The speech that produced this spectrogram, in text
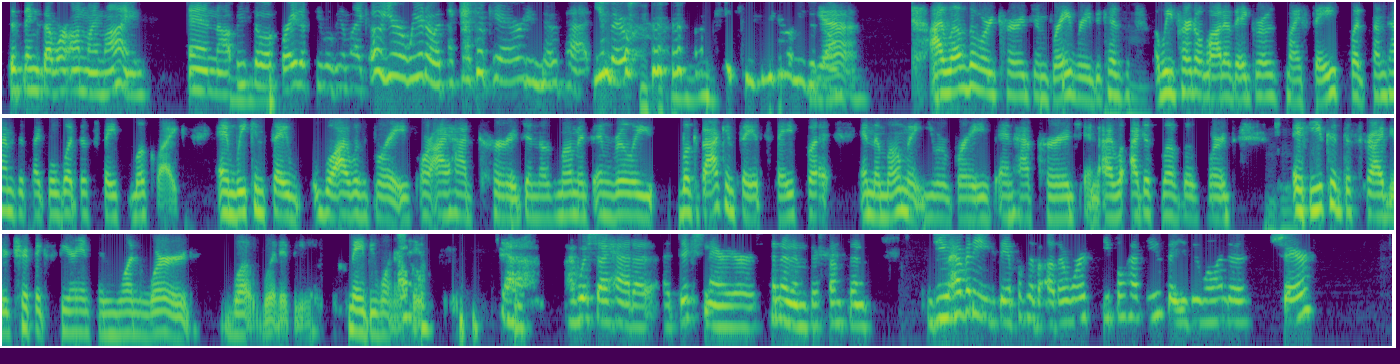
the things that were on my mind and not be so mm-hmm. afraid of people being like, "Oh, you're a weirdo." It's like that's okay. I already know that. You know, you don't need to yeah. I love the word courage and bravery because mm-hmm. we've heard a lot of it grows my faith, but sometimes it's like, well, what does faith look like? And we can say, well, I was brave or I had courage in those moments and really look back and say it's faith, but in the moment you were brave and have courage. And I, I just love those words. Mm-hmm. If you could describe your trip experience in one word, what would it be? maybe one or two. Yeah, I wish I had a, a dictionary or synonyms or something. Do you have any examples of other words people have used that you'd be willing to share?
